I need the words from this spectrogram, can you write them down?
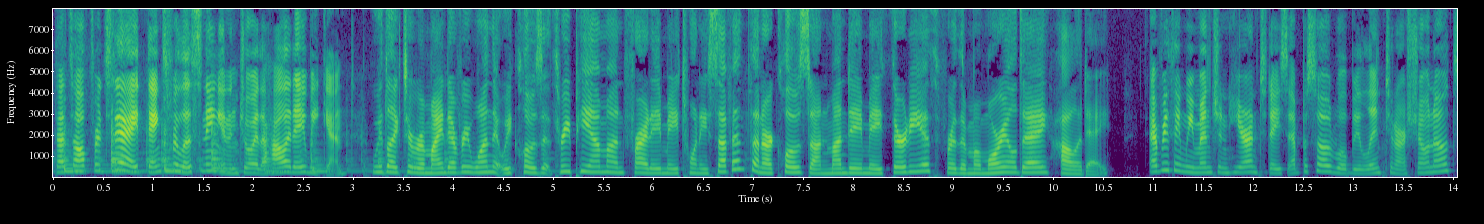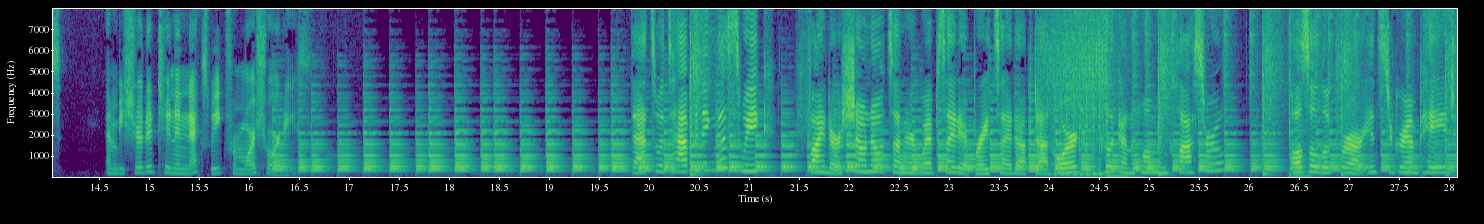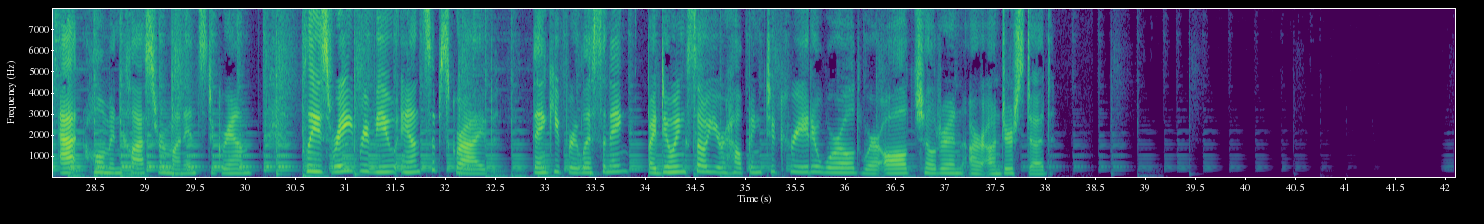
That's all for today. Thanks for listening and enjoy the holiday weekend. We'd like to remind everyone that we close at 3 p.m. on Friday, May 27th, and are closed on Monday, May 30th for the Memorial Day holiday. Everything we mentioned here on today's episode will be linked in our show notes, and be sure to tune in next week for more shorties. That's what's happening this week. Find our show notes on our website at brightsideup.org. Click on Home and Classroom. Also, look for our Instagram page at Home and Classroom on Instagram. Please rate, review, and subscribe. Thank you for listening. By doing so, you're helping to create a world where all children are understood.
